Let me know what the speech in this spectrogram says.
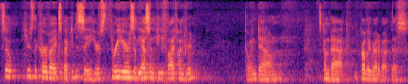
so here's the curve I expected to see. Here's three years of the S&P 500 going down. It's come back. You've probably read about this.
